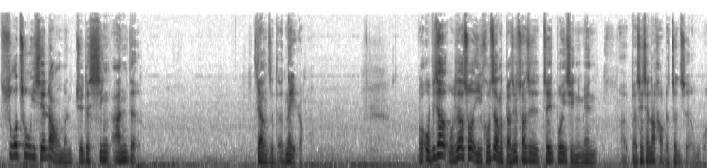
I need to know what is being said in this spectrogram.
说出一些让我们觉得心安的这样子的内容。我我不知道，我不知道说，以侯市长的表现，算是这一波疫情里面，呃，表现相当好的政治人物。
